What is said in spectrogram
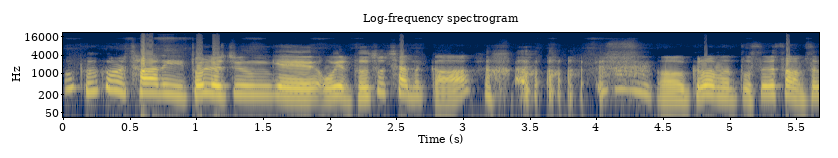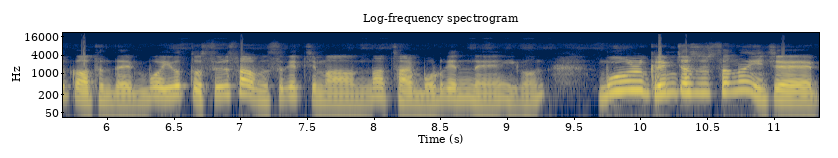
어, 그걸 차라리 돌려준 게 오히려 더 좋지 않을까? 어, 그러면 또 쓸 사람 쓸 것 같은데, 뭐 이것도 쓸 사람은 쓰겠지만, 나 잘 모르겠네, 이건. 물 그림자 술사는 이제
